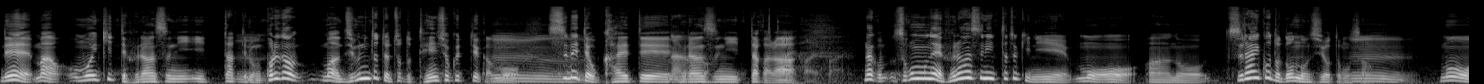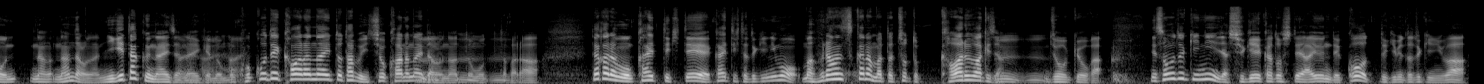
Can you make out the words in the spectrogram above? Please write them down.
でまあ思い切ってフランスに行ったっていうのが、うん。これがまあ自分にとってはちょっと転職っていうかもううん全てを変えてフランスに行ったから、はいはいはいなんかそこもねフランスに行った時にもうあの辛いことどんどんしようと思ってたの、うん。もうななんだろうな逃げたくないじゃないけど、もうここで変わらないと多分一生変わらないだろうなと思ってたから、だからもう帰ってきて帰ってきた時にも、まあ、フランスからまたちょっと変わるわけじゃん、うんうん。状況が。でその時にじゃあ手芸家として歩んでいこうって決めた時には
